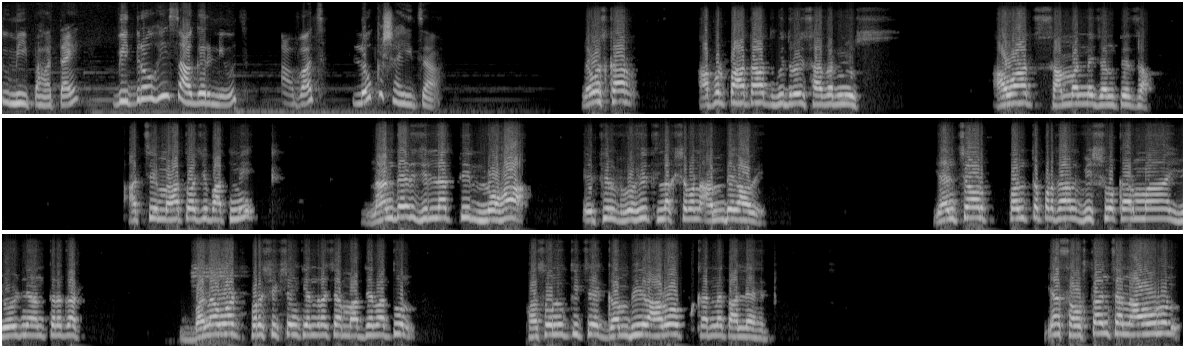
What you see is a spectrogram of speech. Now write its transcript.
तुम्ही पाहताय विद्रोही सागर न्यूज आवाज लोकशाहीचा. नमस्कार आपण पाहत आहात विद्रोही सागर न्यूज आवाज सामान्य जनतेचा. आजची महत्वाची बातमी नांदेड जिल्ह्यातील लोहा येथील रोहित लक्ष्मण आंबेगावे यांच्यावर पंतप्रधान विश्वकर्मा योजनेअंतर्गत बनावट प्रशिक्षण केंद्राच्या माध्यमातून फसवणुकीचे गंभीर आरोप करण्यात आले आहेत. या संस्थांच्या नावावरून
